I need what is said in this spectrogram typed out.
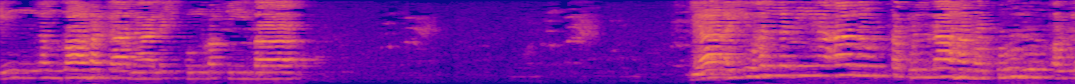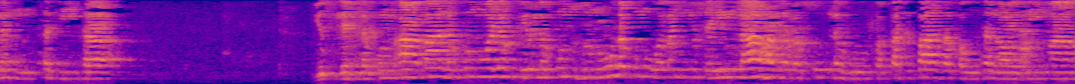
إن الله كان عليكم رقيبا يا أيها الذين آمنوا اتقوا الله وقولوا قولا سديدا يصلح لكم أعمالكم ويغفر لكم ذنوبكم ومن يطع الله ورسوله فقد فاز فوزا عظيما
